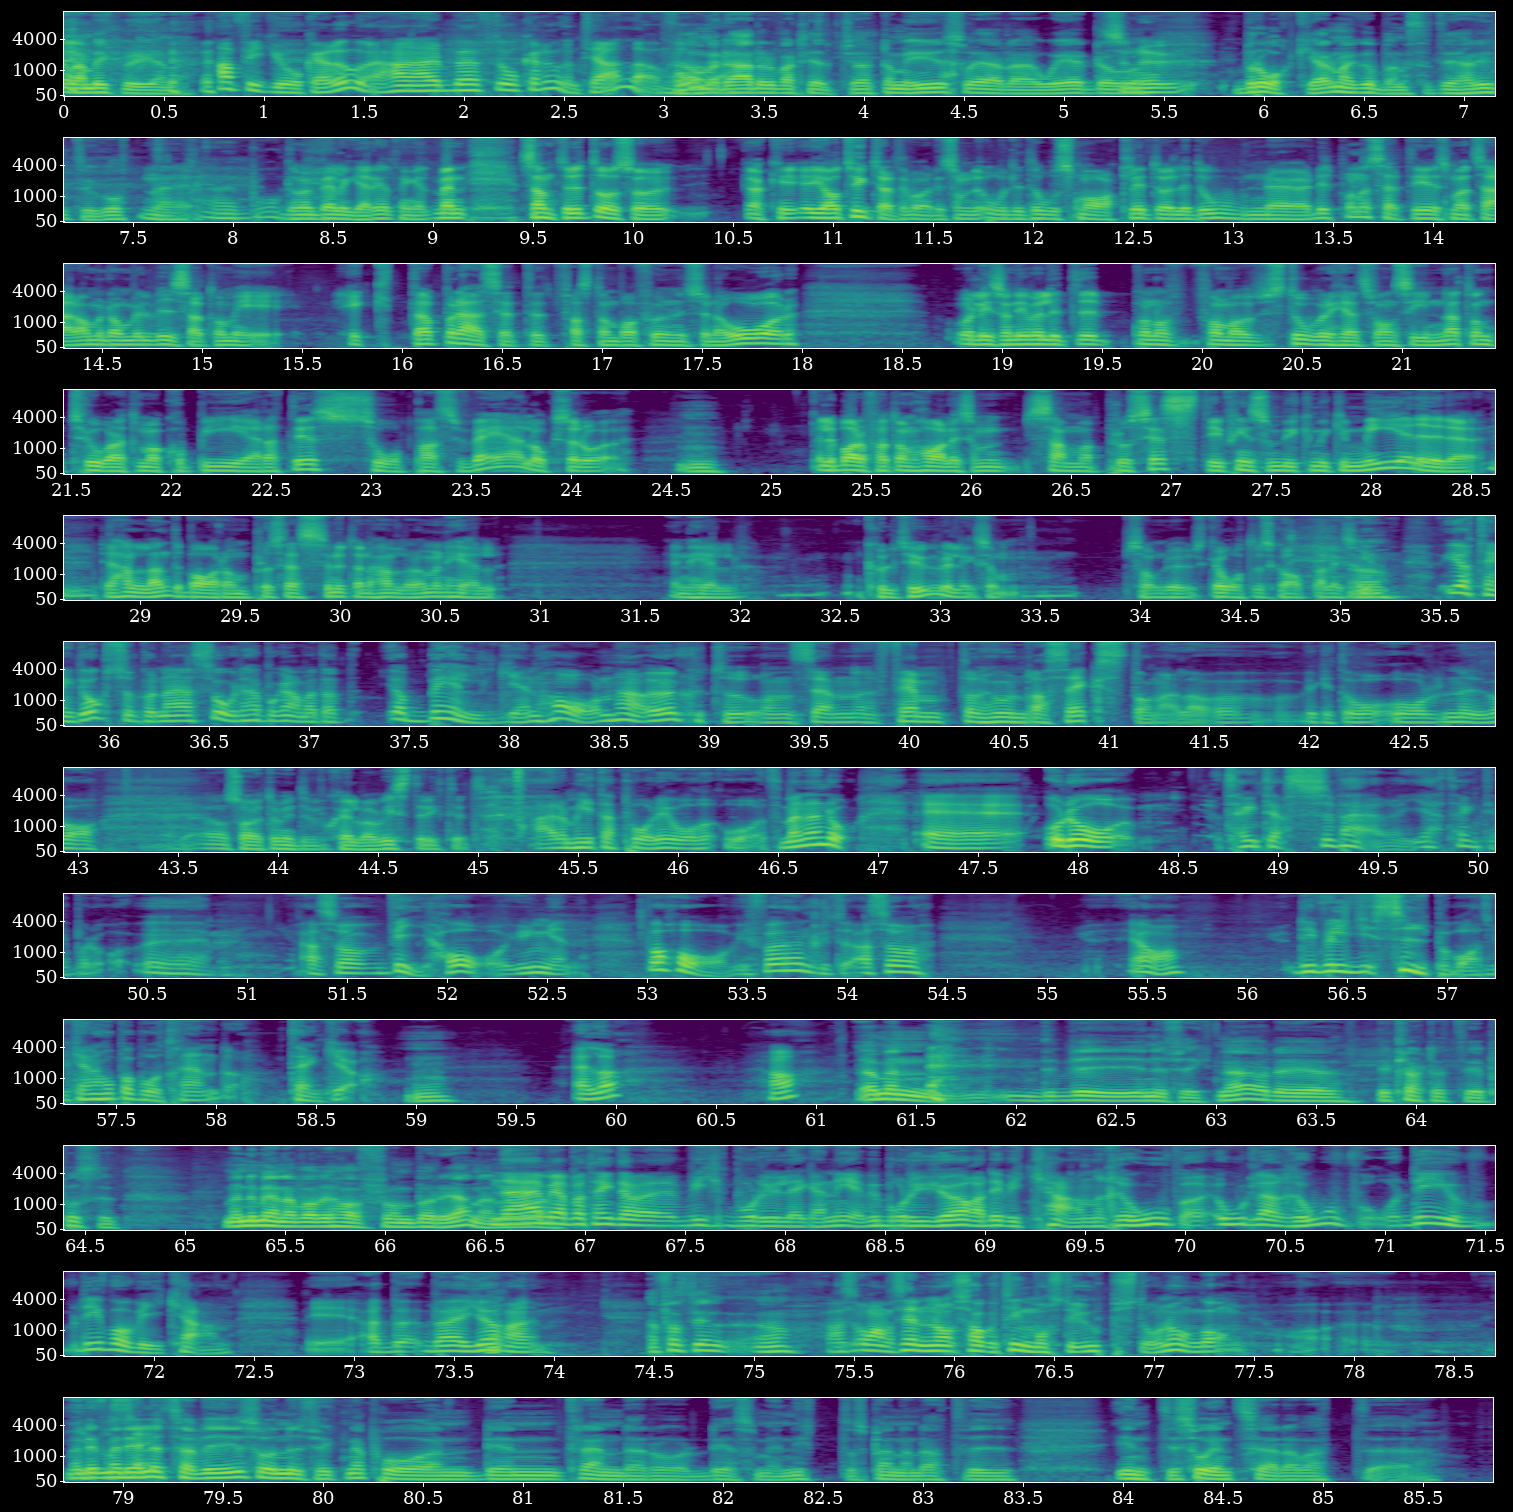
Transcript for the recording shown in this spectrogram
Lambic-bryggarna. Han fick ju åka runt. Han hade behövt åka runt till alla Ja, men det hade varit helt kört. De är ju så jävla weird och Så nu, bråkiga de här gubbarna. Så det hade inte gått. nej. De är belgare helt enkelt. Men samtidigt då så, jag, jag tyckte att det var liksom lite osmakligt och lite onödigt på något sätt. Det är som att så här, ja, men de vill visa att de är äkta på det här sättet fast de bara funnits i några år. Och liksom det är väl lite på någon form av storhetsvansinne att de tror att de har kopierat det så pass väl också då. Mm. Eller bara för att de har liksom samma process. Det finns så mycket, mycket mer i det. Det handlar inte bara om processen utan det handlar om en hel, en hel kultur liksom. Som du ska återskapa liksom. Ja. Jag tänkte också på när jag såg det här programmet att ja, Belgien har den här ölkulturen sedan 1516 eller vilket år, år det nu var. De sa att de inte själva visste riktigt. Nej, de hittar på det år, året, men ändå. Eh, och då tänkte jag Sverige, tänkte jag på då. Eh, alltså, vi har ju ingen... Vad har vi för ölkultur? Alltså, ja. Det är väl superbra att vi kan hoppa på trender, tänker jag. Mm. Eller? Ja. Ja men vi är nyfikna och det, det är klart att det är positivt. Men du menar vad vi har från början? Eller? Nej, men jag bara tänkte att vi borde ju lägga ner. Vi borde göra det vi kan. Rover, odla rovor. Det är ju det är vad vi kan. Att bör- börja göra... Ja, Fast det, ja. Alltså, å andra sidan, saker och ting måste ju uppstå någon gång. Men det, men det är lite så här, vi är så nyfikna på den trender och det som är nytt och spännande att vi inte är så intresserade av att eh,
